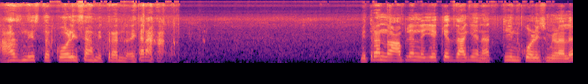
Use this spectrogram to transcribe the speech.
आज निसतं कोळीचा मित्रांनो यार मित्रांनो आपल्याला एकेच जागे ना तीन कोळीस मिळालं.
